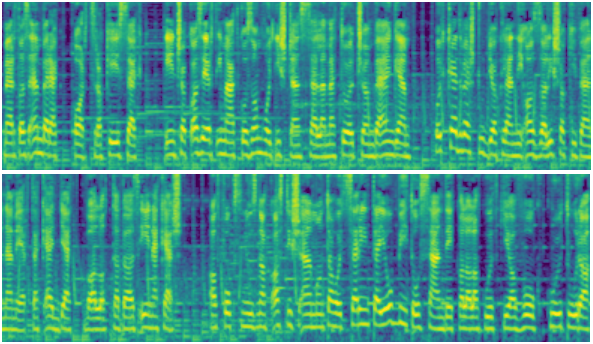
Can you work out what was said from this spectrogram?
mert az emberek harcra készek. Én csak azért imádkozom, hogy Isten szelleme töltsön be engem, hogy kedves tudjak lenni azzal is, akivel nem értek egyet, vallotta be az énekes. A Fox Newsnak azt is elmondta, hogy szerinte jobbító szándékkal alakult ki a vók kultúra,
